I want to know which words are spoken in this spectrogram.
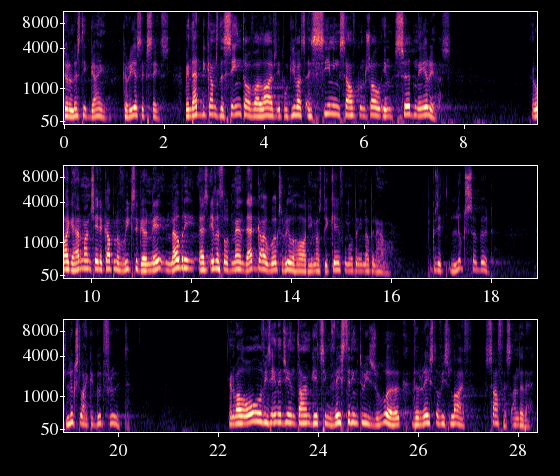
materialistic gain, career success. When that becomes the center of our lives, it will give us a seeming self control in certain areas. And like Herman said a couple of weeks ago, ne- nobody has ever thought, man, that guy works real hard. He must be careful not to end up in hell. Because it looks so good, it looks like a good fruit. And while all of his energy and time gets invested into his work, the rest of his life suffers under that.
